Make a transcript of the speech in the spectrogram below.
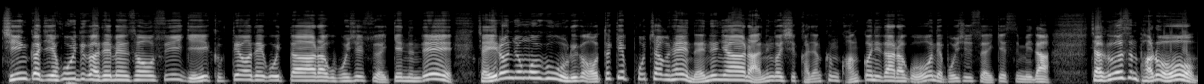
지금까지 홀드가 되면서 수익이 극대화되고 있다라고 보실 수가 있겠는데 자 이런 종목을 우리가 어떻게 포착을 해내느냐라는 것이 가장 큰 관건이다라고 네, 보실 수가 있겠습니다. 자 그것은 바로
